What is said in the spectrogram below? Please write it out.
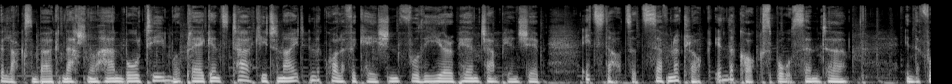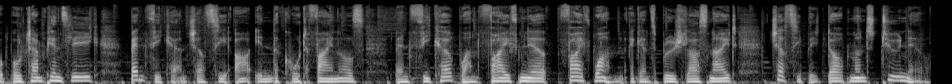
The Luxembourg national handball team will play against Turkey tonight in the qualification for the European Championship. It starts at 7 o'clock in the Coque Sports Centre. In the Football Champions League, Benfica and Chelsea are in the quarter-finals. Benfica won 5-1 against Bruges last night. Chelsea beat Dortmund 2-0.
